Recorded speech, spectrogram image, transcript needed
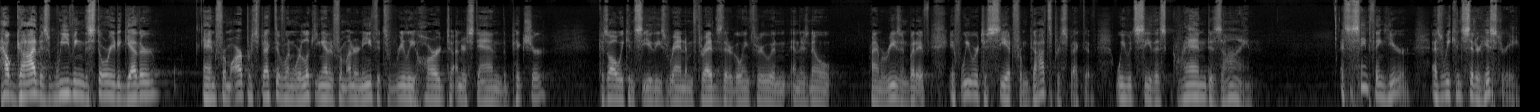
how God is weaving the story together. And from our perspective, when we're looking at it from underneath, it's really hard to understand the picture because all we can see are these random threads that are going through, and, and there's no rhyme or reason. But if, if we were to see it from God's perspective, we would see this grand design. It's the same thing here as we consider history.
